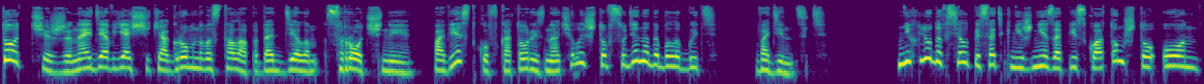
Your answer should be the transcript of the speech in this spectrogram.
Тотчас же, найдя в ящике огромного стола под отделом срочные повестку, в которой значилось, что в суде надо было быть в одиннадцать. Нехлюдов сел писать княжне записку о том, что он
